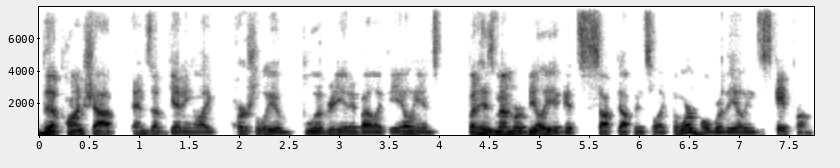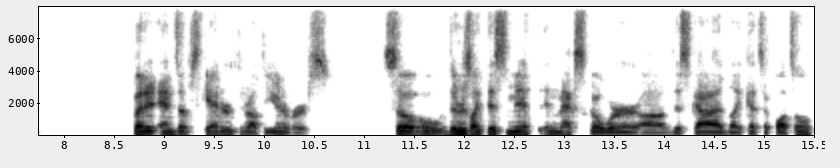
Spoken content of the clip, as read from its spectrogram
The pawn shop ends up getting like partially obliterated by like the aliens, but his memorabilia gets sucked up into like the wormhole where the aliens escape from. But it ends up scattered throughout the universe. So there's like this myth in Mexico where uh, this god, like Quetzalcoatl,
